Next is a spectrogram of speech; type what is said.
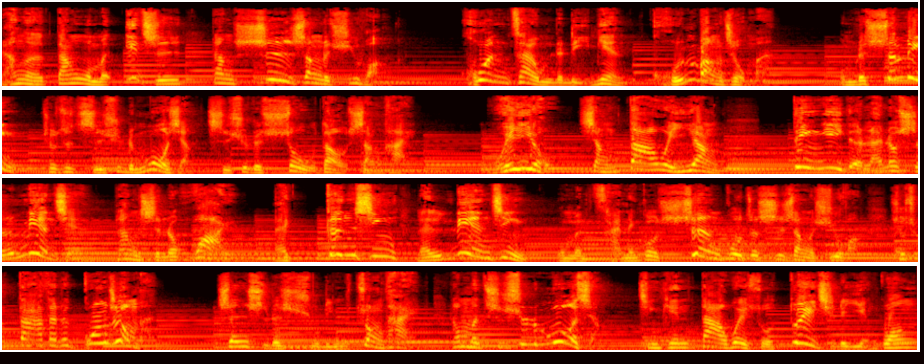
然而，当我们一直让世上的虚谎，困在我们的里面，捆绑着我们，我们的生命就是持续的默想，持续的受到伤害。唯有像大卫一样，定义的来到神的面前，让神的话语来更新、来炼净，我们才能够胜过这世上的虚谎。说出大大的光照们，真实的属灵的状态，让我们持续的默想今天大卫所对齐的眼光，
